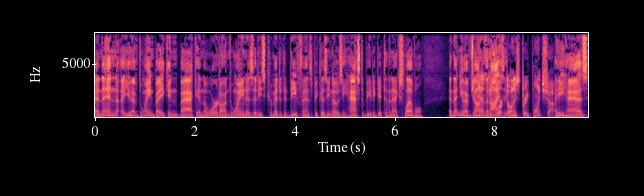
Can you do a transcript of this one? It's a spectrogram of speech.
And then uh, you have Dwayne Bacon back, and the word on Dwayne is that he's committed to defense because he knows he has to be to get to the next level. And then you have Jonathan and he's Isaac. worked on his three point shot. He has.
